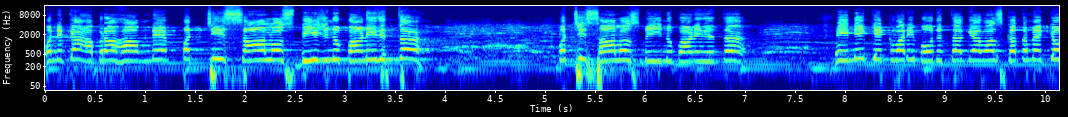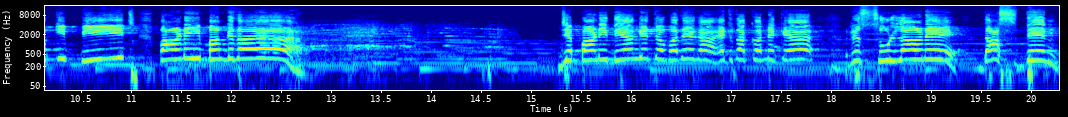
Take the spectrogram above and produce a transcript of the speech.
ਉਹਨੇ ਕਿਹਾ, ਅਬਰਾਹਮ ਨੇ 25 ਸਾਲ ਉਸ ਬੀਜ ਨੂੰ ਪਾਣੀ ਦਿੱਤਾ। 25 ਸਾਲ ਉਸ ਬੀਜ ਨੂੰ ਪਾਣੀ ਦਿੱਤਾ। ਇਹ ਨਹੀਂ ਕਿ ਇੱਕ ਵਾਰੀ ਬੋ ਦਿੱਤਾ ਗਿਆ, ਬਸ ਖਤਮ ਹੈ, ਕਿਉਂਕਿ ਬੀਜ ਪਾਣੀ ਮੰਗਦਾ ਹੈ। ਜੇ ਪਾਣੀ ਦੇਾਂਗੇ ਤਾਂ ਵਧੇਗਾ। ਇੱਥੇ ਤੱਕ ਉਹਨੇ ਕਿਹਾ ਰਸੂਲਾਂ ਨੇ 10 ਦਿਨ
